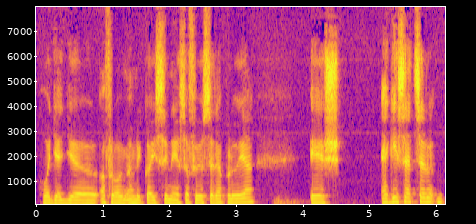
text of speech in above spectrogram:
hogy egy afroamerikai színész a főszereplője, és egész egyszerűen,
